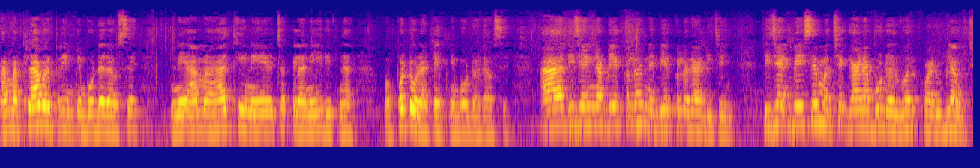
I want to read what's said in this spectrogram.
આમાં ફ્લાવર પ્રિન્ટની બોર્ડર આવશે. ને આમાં હાથી ને ચકલા ને એ રીતના પટોળા ટાઈપની બોર્ડર આવશે. આ ડિઝાઇનના બે કલર ને બે કલર આ ડિઝાઇન. ડિઝાઇન બે સેમ જ છે, ગાળા બોર્ડર વર્ક વાળું બ્લાઉઝ.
